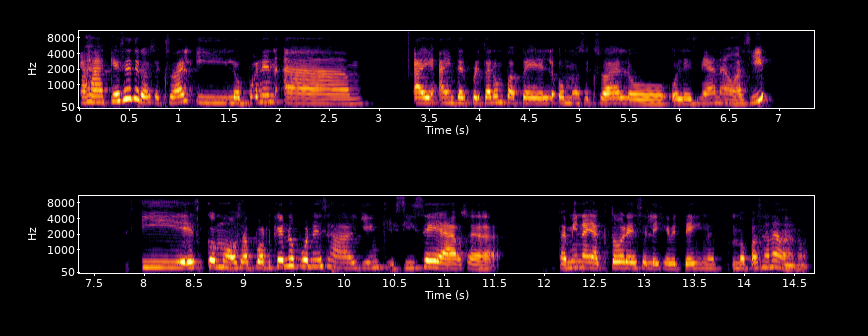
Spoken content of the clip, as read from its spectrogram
Ajá, que es heterosexual y lo ponen a, a, interpretar un papel homosexual o, o, lesbiana o así. Y es como, o sea, ¿por qué no pones a alguien que sí sea, o sea, también hay actores LGBT y no, pasa nada, ¿no?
